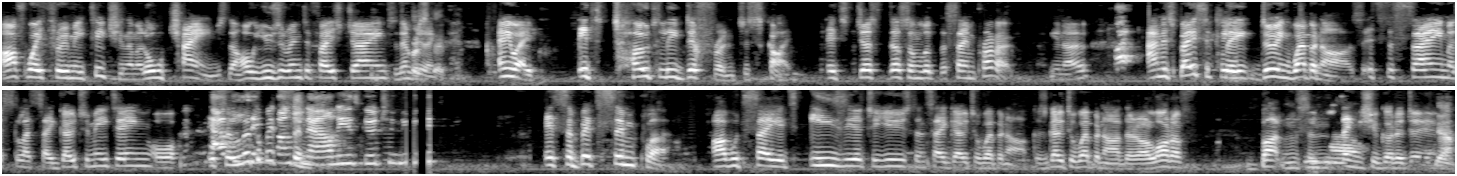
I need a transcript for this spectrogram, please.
halfway through me teaching them, it all changed. The whole user interface changed and everything. Anyway, it's totally different to Skype. It just doesn't look the same product, you know? And it's basically doing webinars. It's the same as, let's say, GoToMeeting, or it's a little bit functionality is good to me. It's a bit simpler. I would say it's easier to use than, say, GoToWebinar, because GoToWebinar, there are a lot of buttons and No. things you've got to do. Yeah.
